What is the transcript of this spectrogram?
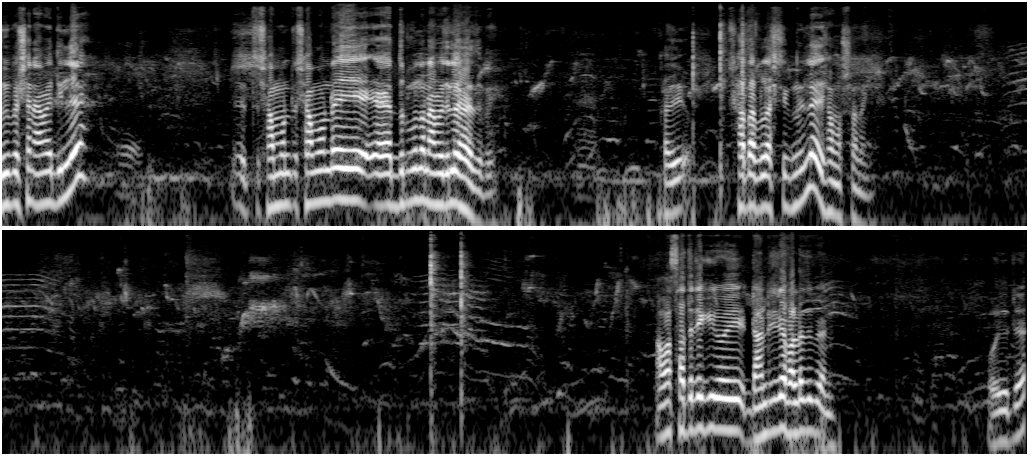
দুই পয়সা নামে দিলে হ্যাঁ। একটু সামন সামনটাই দূর মতো নামে দিলে হয়ে যাবে। খালি সাদা প্লাস্টিক নিলে সমস্যা নেই। আমার সাথে কি ওই ডান্ডিটা ভালো দেবেন? ওই দুটা?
